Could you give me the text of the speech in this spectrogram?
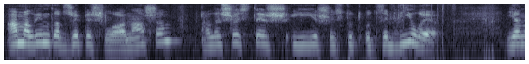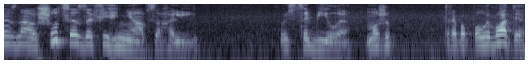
А малинка вже пішла наша, але щось теж її щось тут оце біле. Я не знаю, що це за фігня взагалі. Ось це біле. Може, треба поливати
